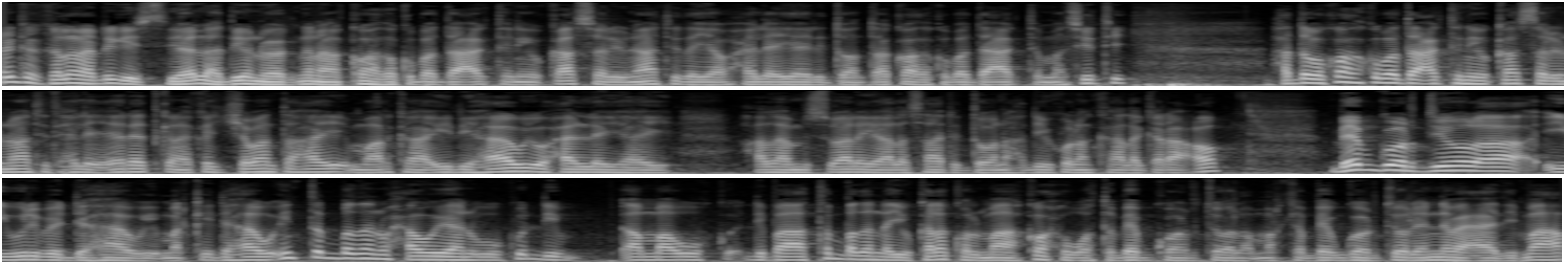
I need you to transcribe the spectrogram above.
dhanka kalena dhegeystayaal haddiinu eegnana kooxda kubadda cagta newcastle united ayaa waxay la ciyaari doontaa kooxda kubadda cagta mancity haddaba kooxda kubadda cagta newcastle united xilli ciyaareedkan ka jaban tahay marka idi hawi waxaa leeyahay halama su'aal ayaa la saari doona haddii kulanka la garaaco. Beb guardiola iyo weliba dahawi marka dahawi inta badan waxa weyaan wuu ku dhib ama dhibaato badan ayuu kala kulmaa koox wato beb guardiola. Marka beb guardiola inaba caadi maaha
